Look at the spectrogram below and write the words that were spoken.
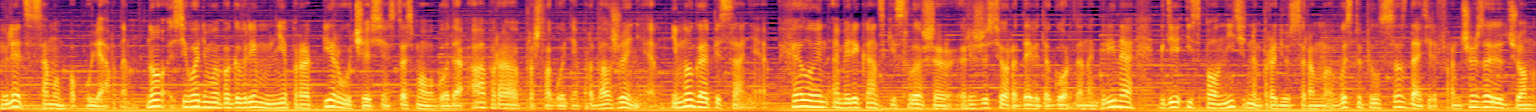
является самым популярным. Но сегодня мы поговорим не про первую часть 78 года, а про прошлогоднюю прошлогоднее продолжение. Немного описания. Хэллоуин – американский слэшер режиссера Дэвида Гордона Грина, где исполнительным продюсером выступил создатель франшизы Джон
